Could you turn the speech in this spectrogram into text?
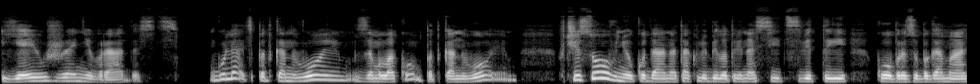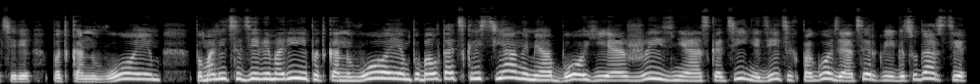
ей уже не в радость. Гулять под конвоем, за молоком под конвоем, в часовню, куда она так любила приносить цветы к образу Богоматери, под конвоем, помолиться Деве Марии под конвоем, поболтать с крестьянами о Боге, о жизни, о скотине, детях, погоде, о церкви и государстве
